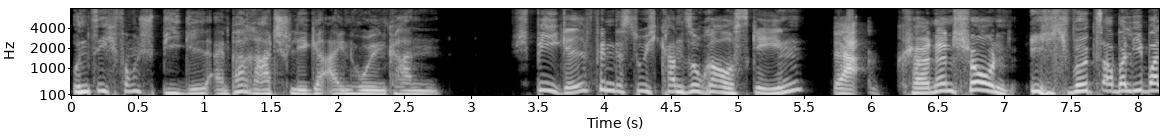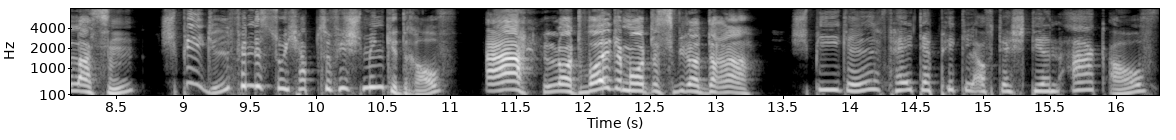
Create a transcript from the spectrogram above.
und sich vom Spiegel ein paar Ratschläge einholen kann. Spiegel, findest du, ich kann so rausgehen? Ja, können schon. Ich würd's aber lieber lassen. Spiegel, findest du, ich hab zu viel Schminke drauf? Ah, Lord Voldemort ist wieder da. Spiegel, fällt der Pickel auf der Stirn arg auf?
